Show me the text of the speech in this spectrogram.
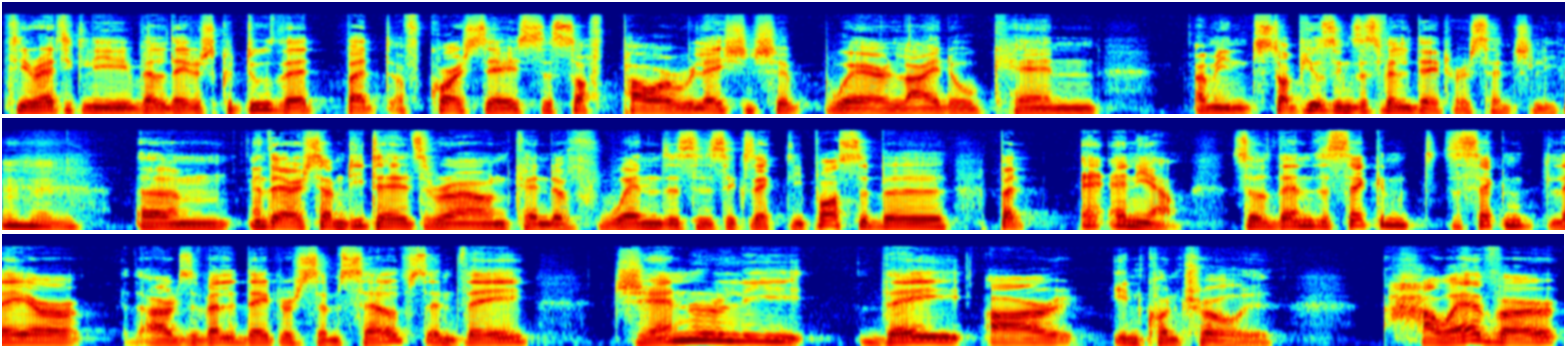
theoretically validators could do that. But of course, there is a soft power relationship where Lido can, I mean, stop using this validator essentially. Mm-hmm. Um, and there are some details around kind of when this is exactly possible. But anyhow, so then the second the second layer are the validators themselves, and they generally they are in control. However,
